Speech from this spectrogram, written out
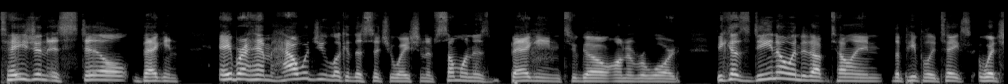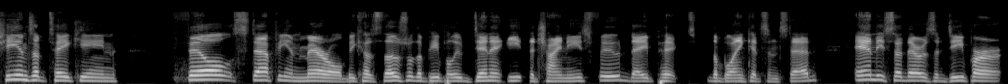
Tajan is still begging. Abraham, how would you look at the situation if someone is begging to go on a reward? Because Dino ended up telling the people he takes, which he ends up taking Phil, Steffi, and Meryl because those were the people who didn't eat the Chinese food. They picked the blankets instead. And he said there was a deeper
